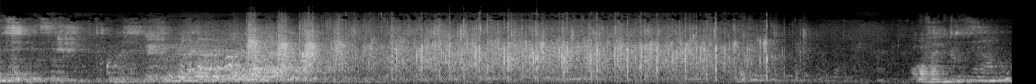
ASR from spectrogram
c'est chouette. Quoi. On va tous dire un mot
